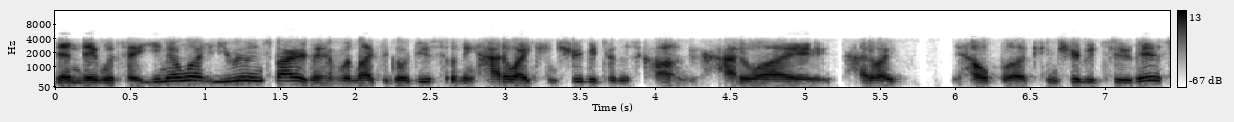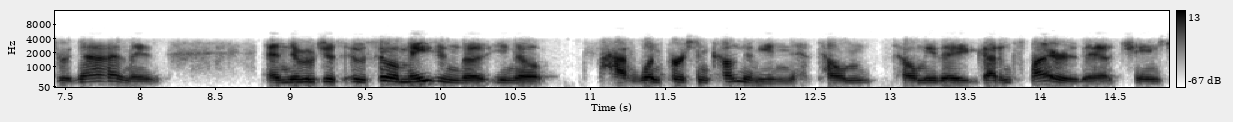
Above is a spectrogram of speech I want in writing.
then they would say, you know what, you really inspired me. I would like to go do something. How do I contribute to this cause? How do I how do I help uh, contribute to this or that, and they, and they were just it was so amazing that you know have one person come to me and tell tell me they got inspired, they have changed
